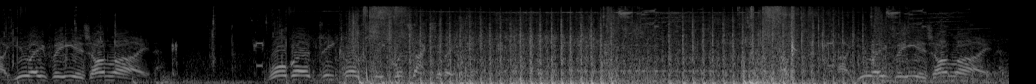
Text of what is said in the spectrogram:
Our UAV is online. Warbird decloak sequence activated. Our UAV is online.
